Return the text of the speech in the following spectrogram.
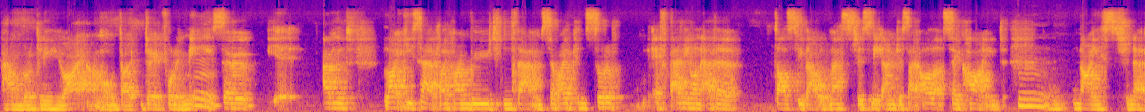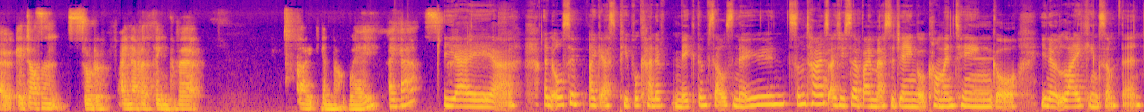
haven't got a clue who I am or don't, don't follow me, mm. so. And like you said, like I'm rooting for them, so I can sort of, if anyone ever does do that or messages me, I'm just like, oh, that's so kind, mm. nice to know. It doesn't sort of, I never think of it like in that way, I guess. Yeah, yeah, yeah. And also, I guess people kind of make themselves known sometimes, as you said, by messaging or commenting or, you know, liking something.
